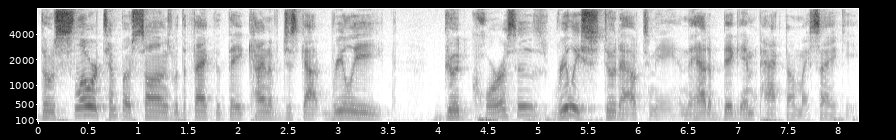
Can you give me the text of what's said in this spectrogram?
those slower tempo songs, with the fact that they kind of just got really good choruses, really stood out to me and they had a big impact on my psyche.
